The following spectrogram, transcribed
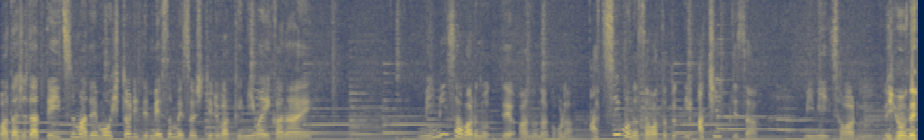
私だっていつまでも一人でメソメソしてるわけにはいかない。耳触るのってあのなんかほら熱いもの触った時あちってさ耳触るよね。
